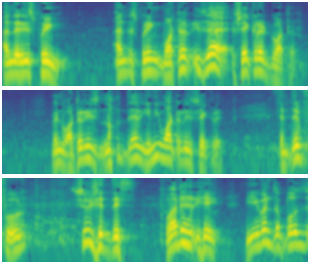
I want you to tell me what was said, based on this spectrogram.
and there is spring, and the spring water is a sacred water. When water is not there, any water is sacred, and therefore Sush this. What he? Even suppose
